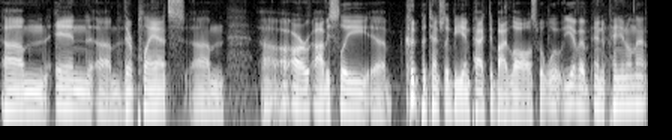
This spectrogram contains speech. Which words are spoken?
um, in um, their plants um, uh, are obviously uh, could potentially be impacted by laws. But what, you have a, an opinion on that?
